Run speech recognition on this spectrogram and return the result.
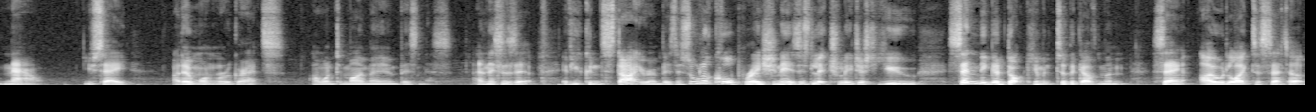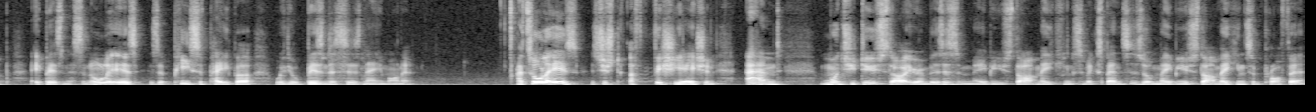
now. You say, I don't want regrets. I want to mind my own business. And this is it. If you can start your own business, all a corporation is is literally just you sending a document to the government saying, I would like to set up a business. And all it is is a piece of paper with your business's name on it. That's all it is. It's just officiation. And once you do start your own business and maybe you start making some expenses or maybe you start making some profit,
